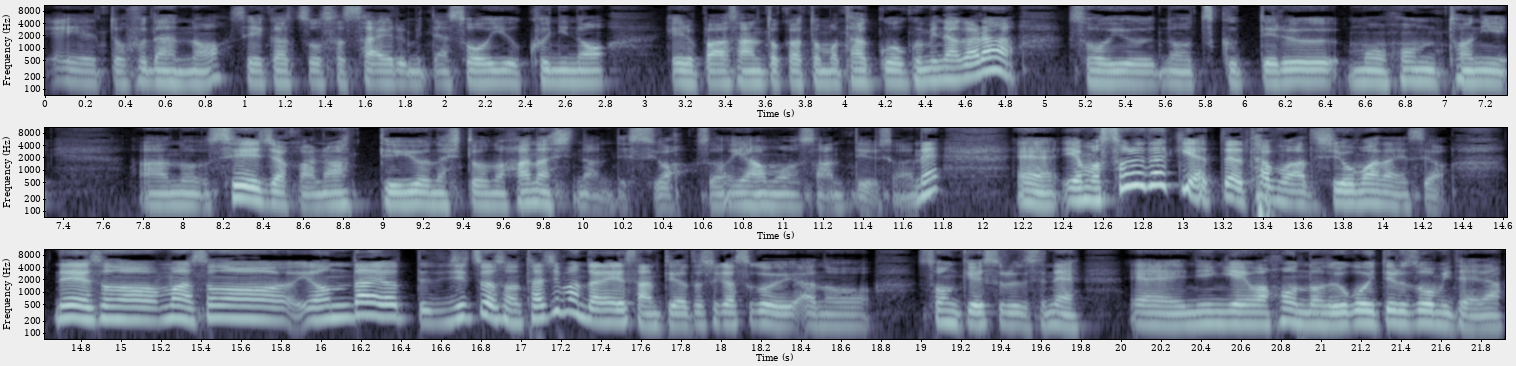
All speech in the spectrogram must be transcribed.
えっ、ー、と、普段の生活を支えるみたいな、そういう国のヘルパーさんとかともタッグを組みながら、そういうのを作ってる、もう本当に、あの、聖者かなっていうような人の話なんですよ。その山本さんっていう人がね。えー、いや、もうそれだけやったら多分私読まないんですよ。で、その、まあ、その、読んだよって、実はその立花玲さんっていう私がすごい、あの、尊敬するですね、えー、人間は本能で動いてるぞみたいな、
